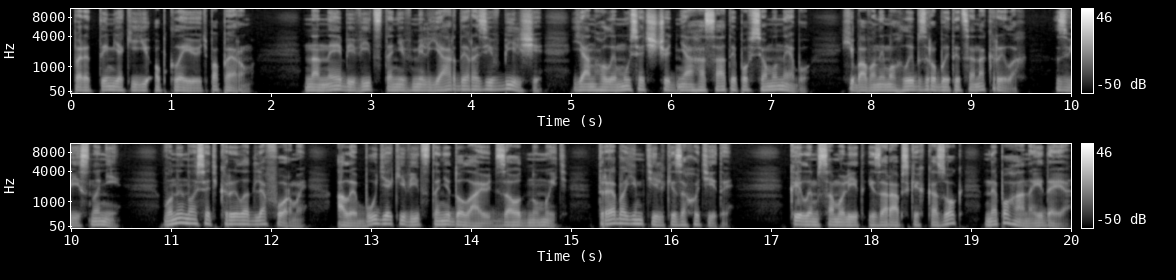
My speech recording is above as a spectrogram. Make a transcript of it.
перед тим, як її обклеюють папером. На небі відстані в мільярди разів більші, янголи мусять щодня гасати по всьому небу. Хіба вони могли б зробити це на крилах? Звісно, ні. Вони носять крила для форми, але будь-які відстані долають за одну мить. Треба їм тільки захотіти. Килим самоліт із арабських казок непогана ідея,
